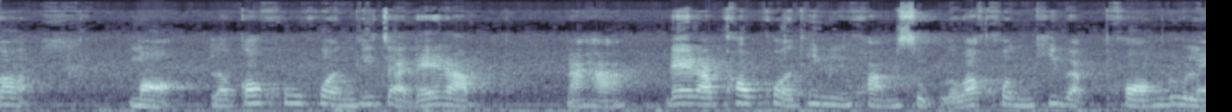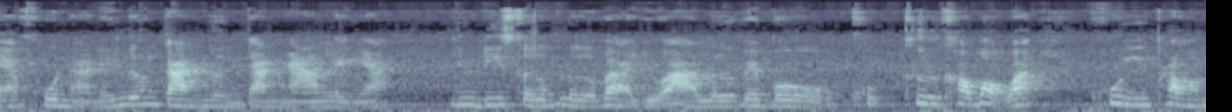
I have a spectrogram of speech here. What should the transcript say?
ก็เหมาะแล้วก็คู่ควรที่จะได้รับนะคะ ได้รับครอบครัวที่มีความสุขหรือว่าคนที่แบบพร้อมดูแลคุณอะในเรื่องการเงินการงานอะไรเงี้ย you deserve love อะ you are lovable คือคือเขาบอกว่าคุณพร้อม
